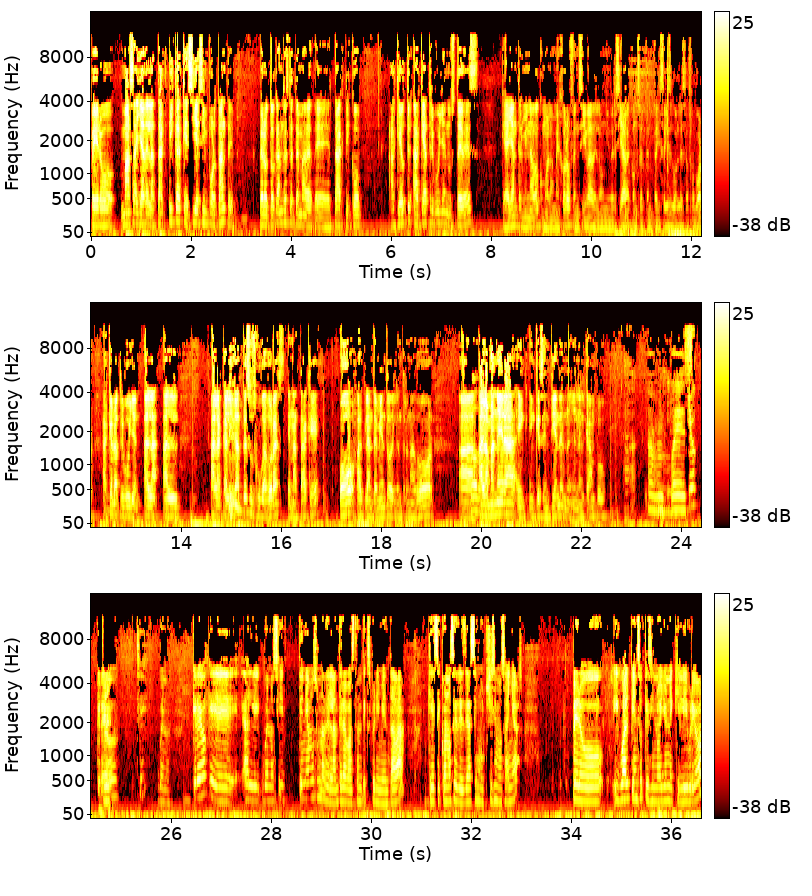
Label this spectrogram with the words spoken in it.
Pero más allá de la táctica, que sí es importante, pero tocando este tema de, de táctico, ¿a qué, ¿a qué atribuyen ustedes que hayan terminado como la mejor ofensiva de la universidad con 76 goles a favor? ¿A qué lo atribuyen? ¿A la, al, a la calidad de sus jugadoras en ataque o al planteamiento del entrenador? A, la manera en, en que se entienden en el campo. pues yo creo, sí, bueno, creo que, al- bueno, sí, teníamos una delantera bastante experimentada, que se conoce desde hace muchísimos años, pero igual pienso que si no hay un equilibrio,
